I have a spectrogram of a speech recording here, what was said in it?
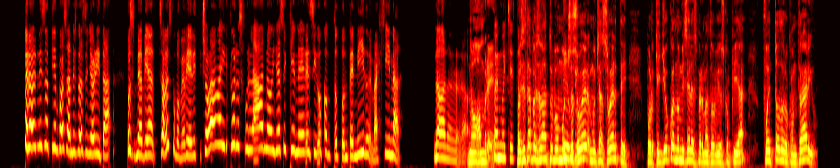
Pero al mismo tiempo esa misma señorita, pues me había, ¿sabes? Como me había dicho, ay, tú eres fulano, ya sé quién eres, sigo con tu contenido, imagina. No, no, no, no. No, hombre. Fue muy Pues esta persona tuvo mucho mucha suerte, porque yo cuando me hice la espermatobioscopía fue todo lo contrario.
